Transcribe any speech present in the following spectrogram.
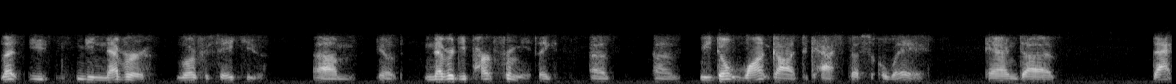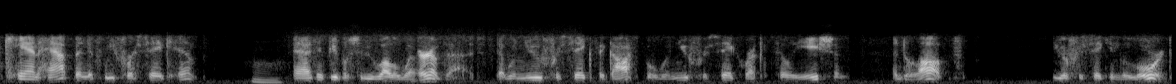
let you me never, Lord, forsake you. Um, you know, never depart from me. Like uh, uh, we don't want God to cast us away, and uh, that can happen if we forsake Him. Hmm. And I think people should be well aware of that. That when you forsake the gospel, when you forsake reconciliation and love, you are forsaking the Lord.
